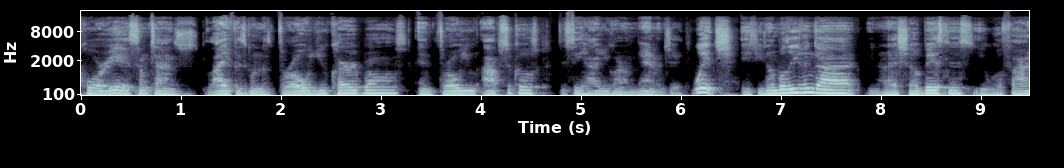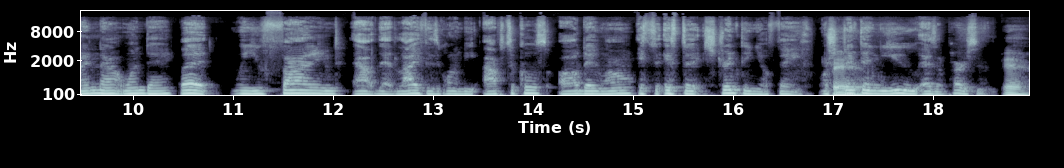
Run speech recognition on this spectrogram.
core is sometimes life is going to throw you curveballs and throw you obstacles to see how you're going to manage it. Which, if you don't believe in God, you know, that's your business. You will find out one day. But when you find out that life is going to be obstacles all day long, it's it's to strengthen your faith or Yeah. strengthen you as a person. Yeah.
